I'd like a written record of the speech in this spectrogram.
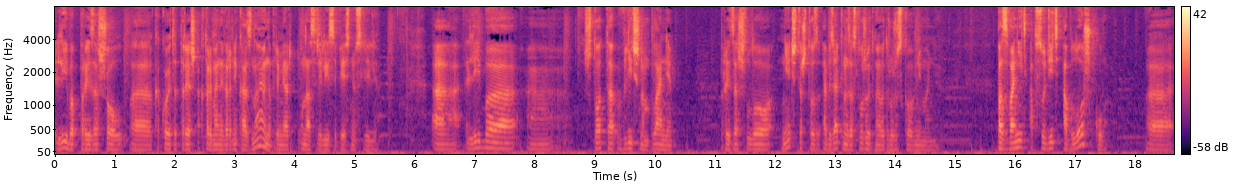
либо произошел какой-то трэш, о котором я наверняка знаю, например, у нас релизы песню слили, а, либо а, что-то в личном плане произошло нечто, что обязательно заслуживает моего дружеского внимания. Позвонить, обсудить обложку э,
